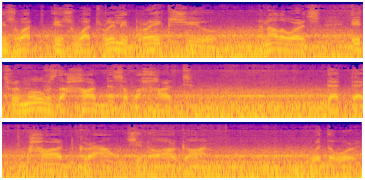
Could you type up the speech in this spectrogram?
is what is what really breaks you. In other words, it removes the hardness of the heart. That that hard grounds, you know, are gone with the word.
